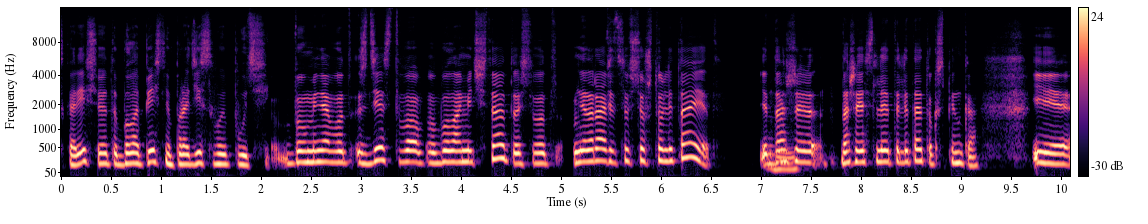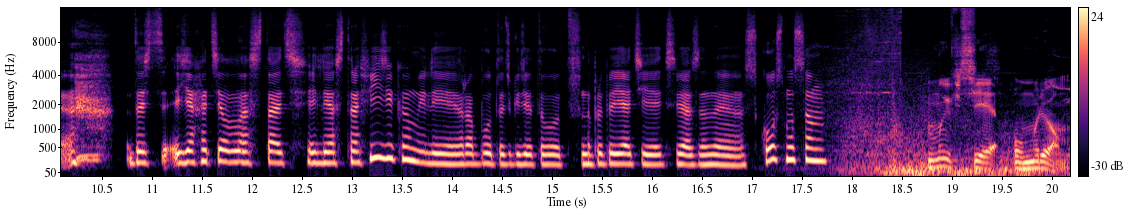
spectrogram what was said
скорее всего, это была песня «Пройди свой путь». У меня вот с детства была мечта, то есть вот мне нравится все, что летает, и mm даже, даже если это летает, только спинка. И то есть я хотела стать или астрофизиком, или работать где-то вот на предприятии, связанные с космосом. Мы все умрем.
